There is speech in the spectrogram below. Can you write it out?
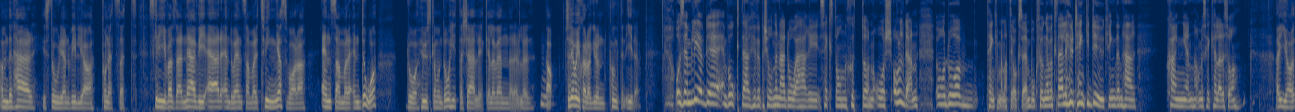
ja, men den här historien vill jag på något sätt skriva, så här, när vi är ändå ensammare, tvingas vara ensammare ändå då, hur ska man då hitta kärlek eller vänner? Eller, mm. ja. Så det var ju själva grundpunkten i det. Och sen blev det en bok där huvudpersonerna då är i 16-17 års åldern. Och då tänker man att det också är en bok för unga vuxna. Eller hur tänker du kring den här genren, om jag ska kalla det så? Ja, jag,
